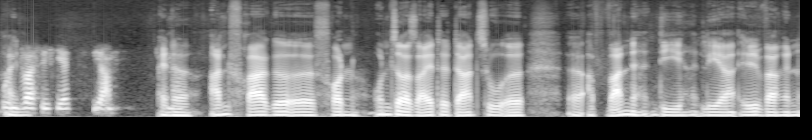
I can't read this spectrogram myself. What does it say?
und ein, was ich jetzt, ja. Eine Anfrage äh, von unserer Seite dazu, äh, äh, ab wann die Lea Ellwangen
